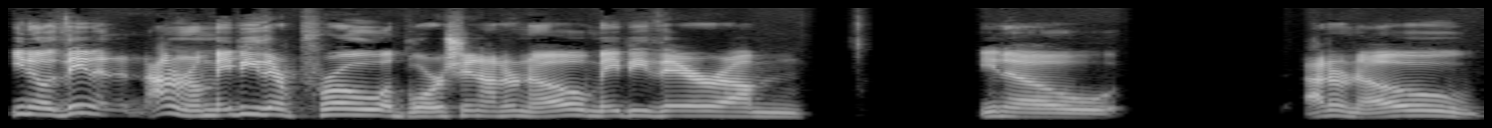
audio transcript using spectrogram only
you know, they I don't know, maybe they're pro abortion, I don't know, maybe they're um you know, I don't know,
